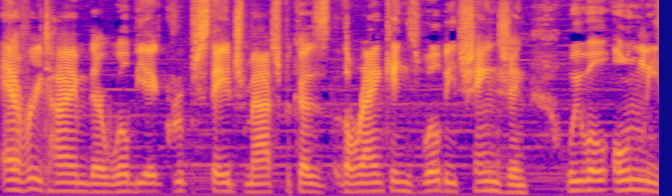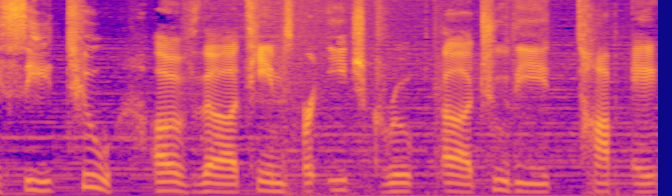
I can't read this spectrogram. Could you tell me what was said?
every time there will be a group stage match because the rankings will be changing. We will only see two of the teams for each group uh, to the top eight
